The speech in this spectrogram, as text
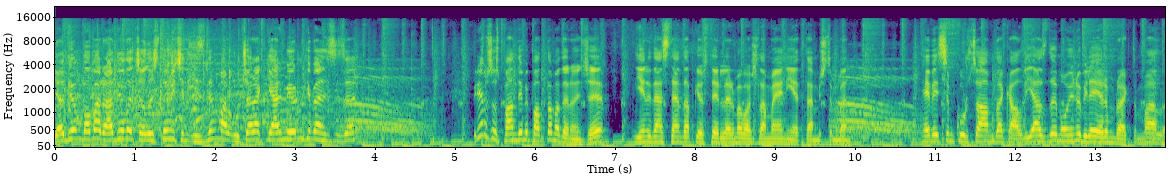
Ya diyorum baba radyoda çalıştığım için iznim var. Uçarak gelmiyorum ki ben size. Biliyor musunuz pandemi patlamadan önce yeniden stand-up gösterilerime başlamaya niyetlenmiştim ben. Hevesim kursağımda kaldı. Yazdığım oyunu bile yarım bıraktım valla.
